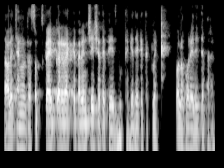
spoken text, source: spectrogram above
তাহলে চ্যানেলটা সাবস্ক্রাইব করে রাখতে পারেন। সেই সাথে ফেসবুক থেকে দেখে থাকলে ফলো করে দিতে পারেন।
